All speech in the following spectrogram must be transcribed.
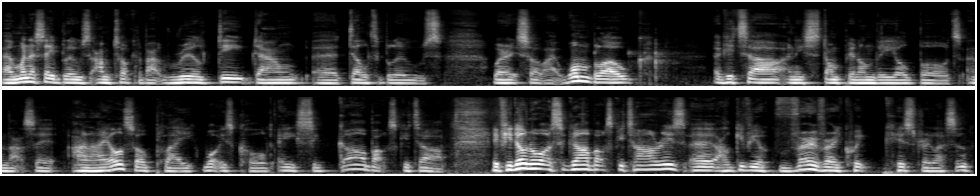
And when I say blues, I'm talking about real deep down uh, Delta blues, where it's sort of like one bloke, a guitar, and he's stomping on the old boards, and that's it. And I also play what is called a cigar box guitar. If you don't know what a cigar box guitar is, uh, I'll give you a very, very quick history lesson.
